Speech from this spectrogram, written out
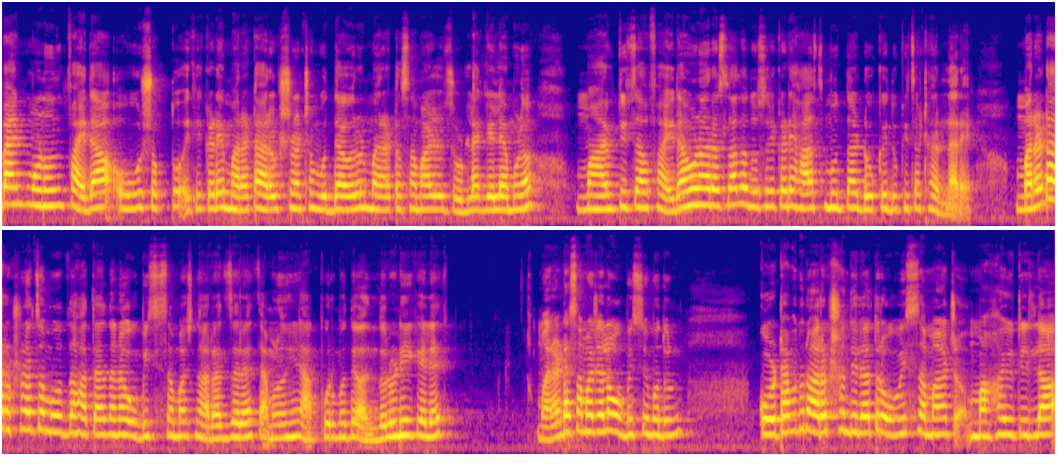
बँक म्हणून फायदा होऊ शकतो. एकीकडे मराठा आरक्षणाच्या मुद्द्यावरून मराठा समाज जोडला गेल्यामुळं महायुतीचा फायदा होणार असला तर दुसरीकडे हाच मुद्दा डोकेदुखीचा ठरणार आहे. मराठा आरक्षणाचा मुद्दा हाताळताना ओबीसी समाज नाराज झाला आहे त्यामुळे नागपूरमध्ये आंदोलनही केलेत. मराठा समाजाला ओबीसीमधून कोर्टामधून आरक्षण दिलं तर ओबीसी समाज महायुतीला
